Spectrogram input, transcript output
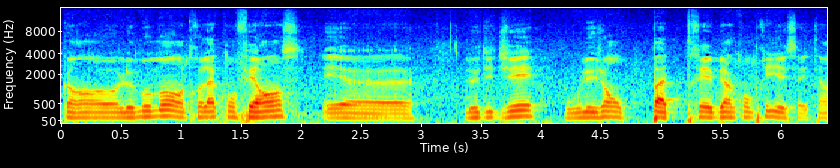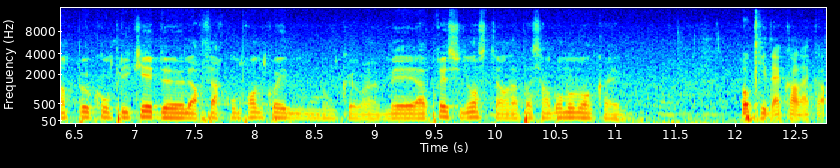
quand le moment entre la conférence et euh, le DJ, où les gens ont pas très bien compris et ça a été un peu compliqué de leur faire comprendre quoi. Donc euh, voilà. Mais après, sinon, c'était, on a passé un bon moment quand même. Ok, d'accord, d'accord.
